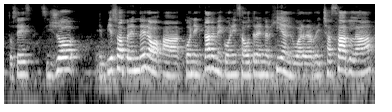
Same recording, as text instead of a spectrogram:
Entonces, si yo empiezo a aprender a, conectarme con esa otra energía en lugar de rechazarla,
